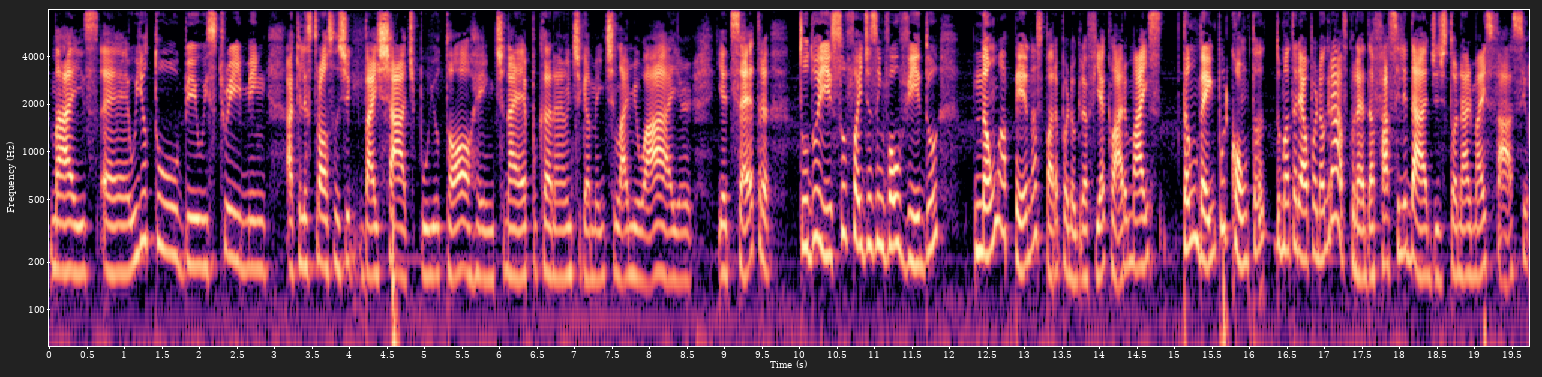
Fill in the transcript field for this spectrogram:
Mas é, o YouTube, o streaming, aqueles troços de baixar, tipo o torrent, na época, né, antigamente LimeWire e etc. Tudo isso foi desenvolvido não apenas para pornografia, claro, mas também por conta do material pornográfico, né? Da facilidade de tornar mais fácil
